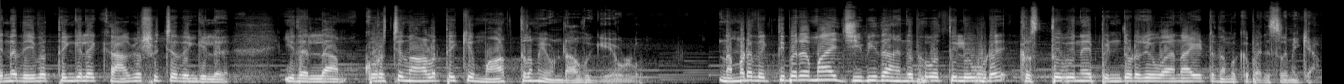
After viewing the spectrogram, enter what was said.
എന്നെ ദൈവത്തെങ്കിലേക്ക് ആകർഷിച്ചതെങ്കിൽ ഇതെല്ലാം കുറച്ച് നാളത്തേക്ക് മാത്രമേ ഉണ്ടാവുകയുള്ളൂ. നമ്മുടെ വ്യക്തിപരമായ ജീവിത അനുഭവത്തിലൂടെ ക്രിസ്തുവിനെ പിന്തുടരുവാനായിട്ട് നമുക്ക് പരിശ്രമിക്കാം.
